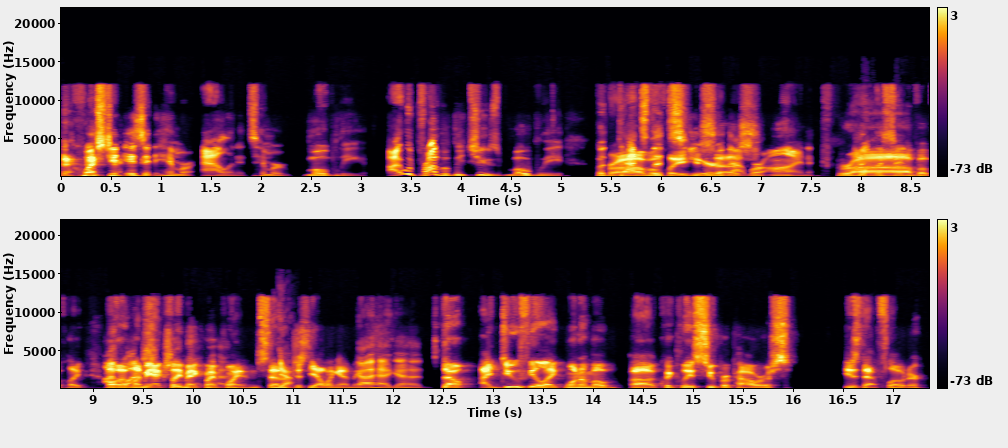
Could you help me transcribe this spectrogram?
The question isn't him or Allen; it's him or Mobley. I would probably choose Mobley, but that's the he tier that we're on. Probably. I've Hold on. Let me actually make my point instead Yeah. of just yelling at me. Go ahead, go ahead. So I do feel like one of Mo uh, Quickley's superpowers is that floater.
